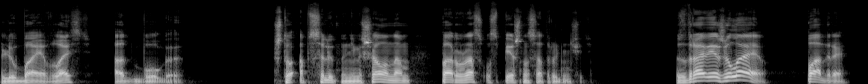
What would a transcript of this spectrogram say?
«любая власть от Бога», что абсолютно не мешало нам пару раз успешно сотрудничать. «Здравия желаю, падре!»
